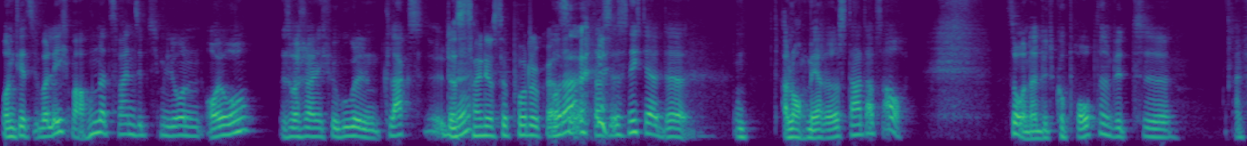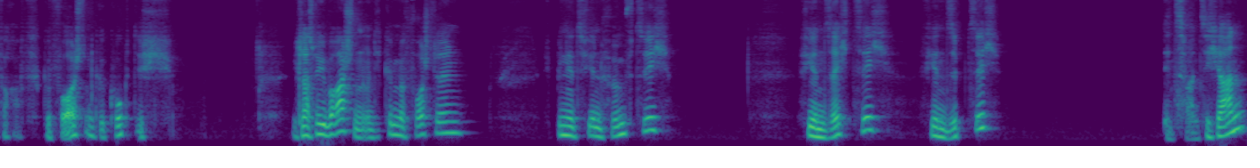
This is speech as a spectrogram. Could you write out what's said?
Und jetzt überleg mal, 172 Millionen Euro ist wahrscheinlich für Google ein Klacks. das ne? zahlen die aus der Portokasse. Oder? Das ist nicht der, der noch mehrere Startups auch. So, und dann wird geprobt, dann wird äh, einfach geforscht und geguckt. Ich, ich lasse mich überraschen und ich kann mir vorstellen, ich bin jetzt 54, 64, 74. in 20 Jahren,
